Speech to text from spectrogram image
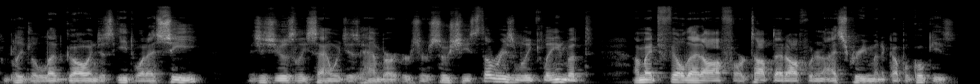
completely let go and just eat what I see, which is usually sandwiches, hamburgers, or sushi. It's Still reasonably clean, but I might fill that off or top that off with an ice cream and a couple cookies.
